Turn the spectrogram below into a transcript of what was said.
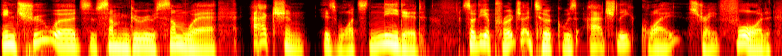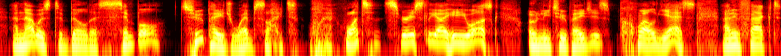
In true words of some guru somewhere, action is what's needed. So the approach I took was actually quite straightforward, and that was to build a simple, two page website. what? Seriously, I hear you ask? Only two pages? Well, yes. And in fact,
